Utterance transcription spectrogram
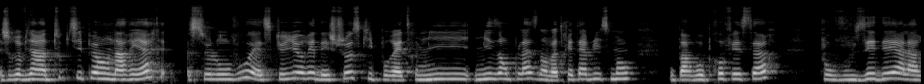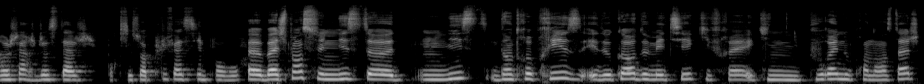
Je reviens un tout petit peu en arrière. Selon vous, est-ce qu'il y aurait des choses qui pourraient être mises en place dans votre établissement ou par vos professeurs pour vous aider à la recherche de stage, pour que ce soit plus facile pour vous? Euh, bah, Je pense une liste, euh, une liste d'entreprises et de corps de métier qui, ferait, qui pourraient nous prendre en stage.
